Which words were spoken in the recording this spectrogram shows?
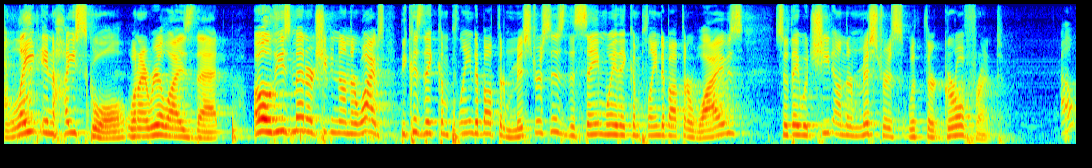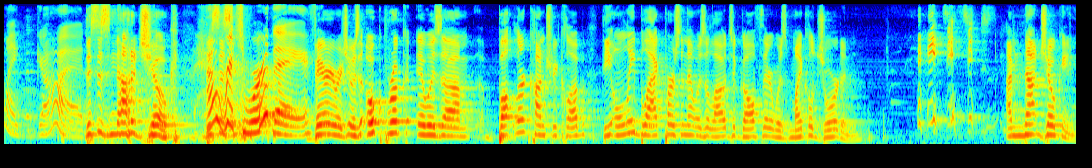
late in high school when I realized that, oh, these men are cheating on their wives because they complained about their mistresses the same way they complained about their wives. So they would cheat on their mistress with their girlfriend. Oh my god. This is not a joke. How this is rich were they? very rich. It was Oak Brook. It was um, Butler Country Club. The only black person that was allowed to golf there was Michael Jordan. I'm not joking.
